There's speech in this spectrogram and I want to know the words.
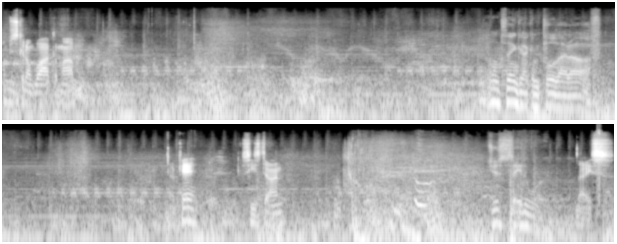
I'm just gonna walk him up. I don't think I can pull that off. Okay, because he's done. Just say the word. Nice.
